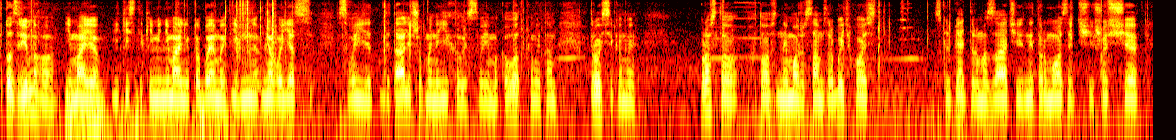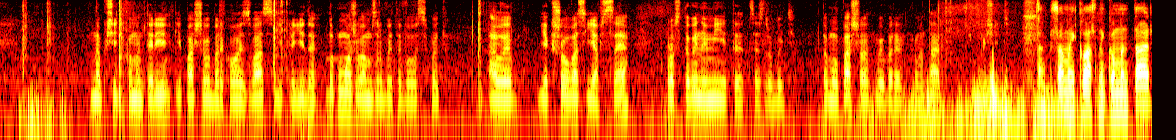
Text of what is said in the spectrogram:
хто з рівного і має якісь такі мінімальні проблеми, і в нього є свої деталі, щоб ми не їхали з своїми колодками, там, тросиками. Просто хто не може сам зробити, в когось скріплять тормоза, чи не тормозить, чи щось ще. Напишіть в коментарі, і Паша вибере когось з вас і приїде. Допоможе вам зробити велосипед. Але якщо у вас є все, просто ви не вмієте це зробити. Тому Паша вибере коментар, пишіть. Так, самий класний коментар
